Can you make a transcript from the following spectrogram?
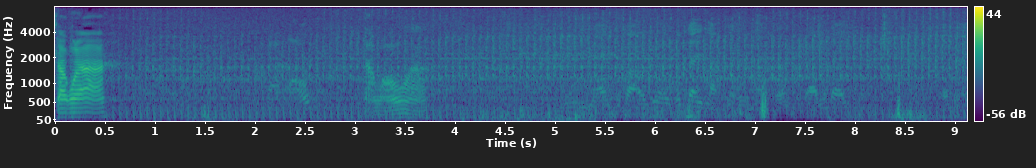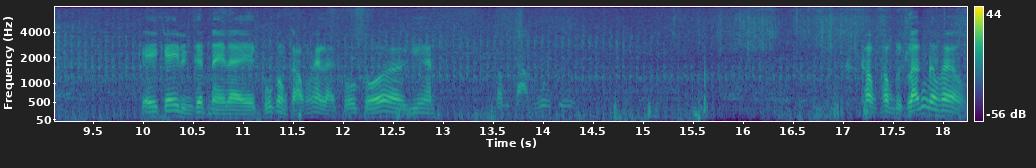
Xong rồi đó hả đào mẫu hả? Cái cái đường kinh này là của công cộng hay là của của duyên anh? Công cộng chứ không không được lấn đâu phải không?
